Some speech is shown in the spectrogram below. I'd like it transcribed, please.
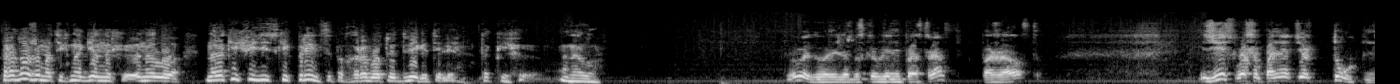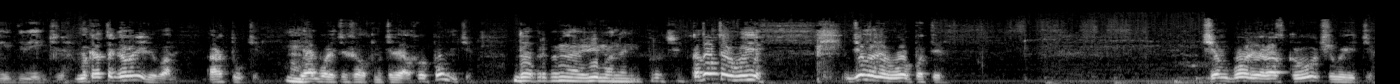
Продолжим о техногенных НЛО. На каких физических принципах работают двигатели таких НЛО? Вы говорили об искривлении пространства? Пожалуйста. Есть в вашем понятии ртутные двигатели. Мы когда-то говорили вам о ртути mm. и о более тяжелых материалах. Вы помните? Да, припоминаю Виманы и прочее. Когда-то вы делали опыты. Чем более раскручиваете,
